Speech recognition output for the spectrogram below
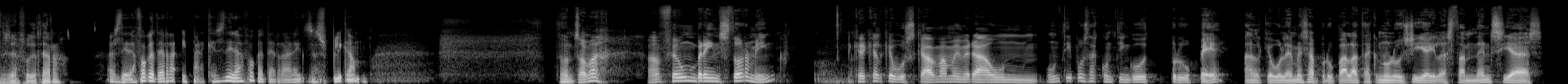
És de foc a terra. es dirà foc a terra. I per què es dirà foc a terra, Àlex? Explica'm. Doncs, home, vam fer un brainstorming. Crec que el que buscàvem era un, un tipus de contingut proper. El que volem és apropar la tecnologia i les tendències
